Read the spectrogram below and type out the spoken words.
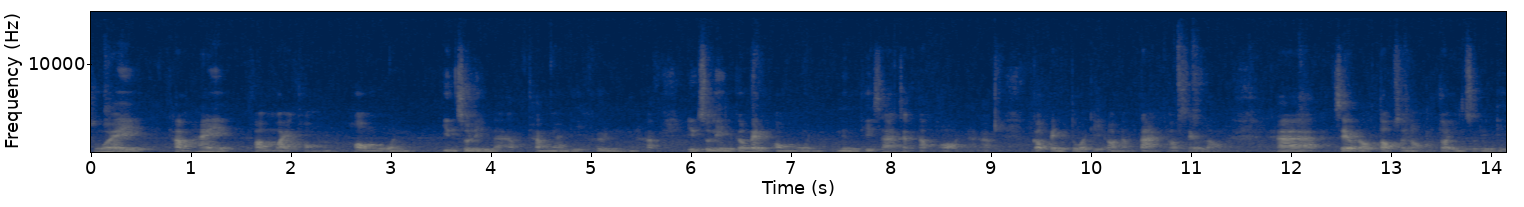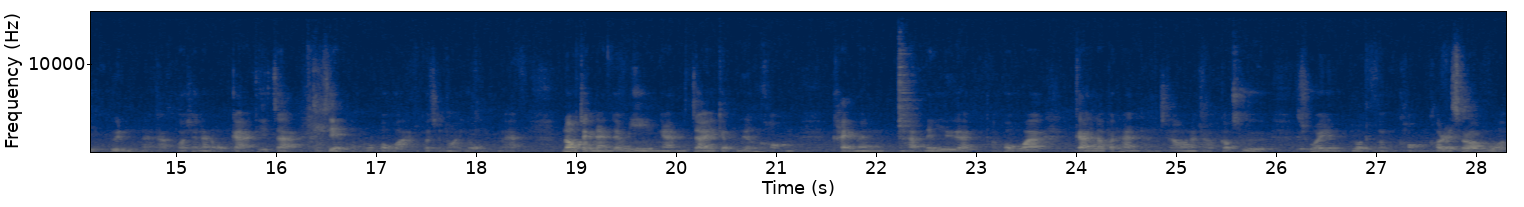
ช่วยทำให้ความไวของฮอร์โมนอินซูลินนะครับทำงานดีขึ้นนะครับอินซูลินก็เป็นฮอร์โมนหนึ่งที่สร้างจากตับอ่อนนะครับ ก็เป็นตัวที่เอาน้ำตาลเข้าเซลล์เรา ถ้าเซลล์เราตอบสนองต่ออินซูลินดีขึ้นนะครับ เพราะฉะนั้นโอกาสที่จะเสี่ยงของโรคเบาหวานก็จะน้อยลงนะฮะนอกจากนั้นจะมีงานวิจัยเกี่ยวกับเรื่องของ ไขมันนะครับในเลือดเขาพบว่าการรับประทานถังเช่านะครับ ก็คือช่วยลดส่วนของคอเลสเตอรอลรวม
